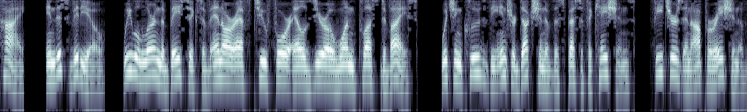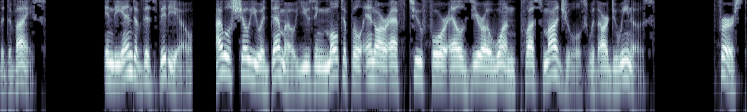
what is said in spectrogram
Hi, in this video, we will learn the basics of NRF24L01 Plus device, which includes the introduction of the specifications, features and operation of the device. In the end of this video, I will show you a demo using multiple NRF24L01 Plus modules with Arduinos. First,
